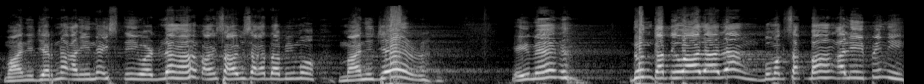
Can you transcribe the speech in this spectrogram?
manager na, kanina steward lang ha, pang sabi sa katabi mo, manager. Amen? Doon katiwala lang, bumagsak ba ang alipin eh.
